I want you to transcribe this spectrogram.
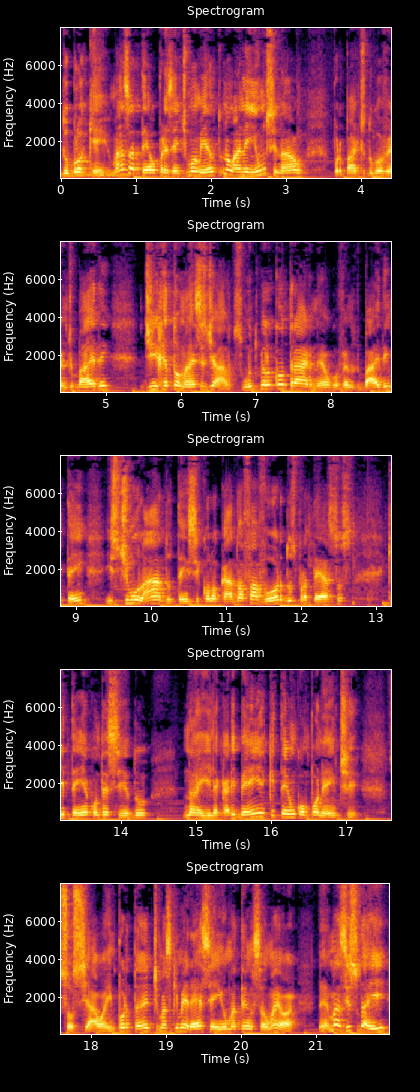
do bloqueio. Mas até o presente momento não há nenhum sinal por parte do governo de Biden de retomar esses diálogos. Muito pelo contrário, né? o governo de Biden tem estimulado, tem se colocado a favor dos protestos que têm acontecido na ilha caribenha, que tem um componente social importante, mas que merece aí uma atenção maior. Né? Mas isso daí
